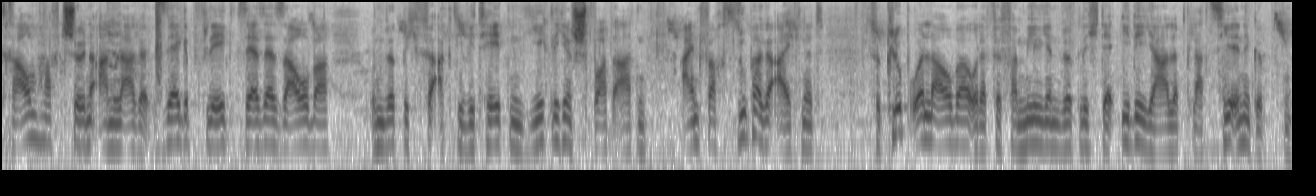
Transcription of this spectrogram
traumhaft schöne Anlage, sehr gepflegt, sehr, sehr sauber und wirklich für Aktivitäten, jegliche Sportarten einfach super geeignet. Für Cluburlauber oder für Familien wirklich der ideale Platz hier in Ägypten.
